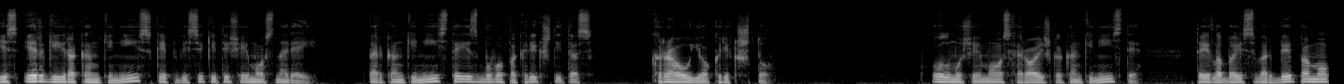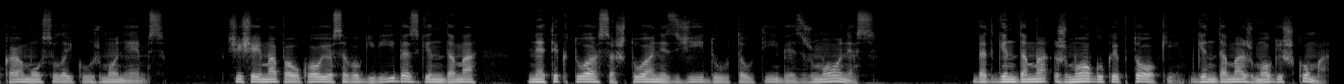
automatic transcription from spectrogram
Jis irgi yra kankinys, kaip visi kiti šeimos nariai. Per kankinystę jis buvo pakrikštytas kraujo krikštu. Ulmų šeimos herojiška kankinystė - tai labai svarbi pamoka mūsų laikų žmonėms. Ši šeima paukojo savo gyvybės gindama ne tik tuos aštuonis žydų tautybės žmonės, bet gindama žmogų kaip tokį, gindama žmogiškumą.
